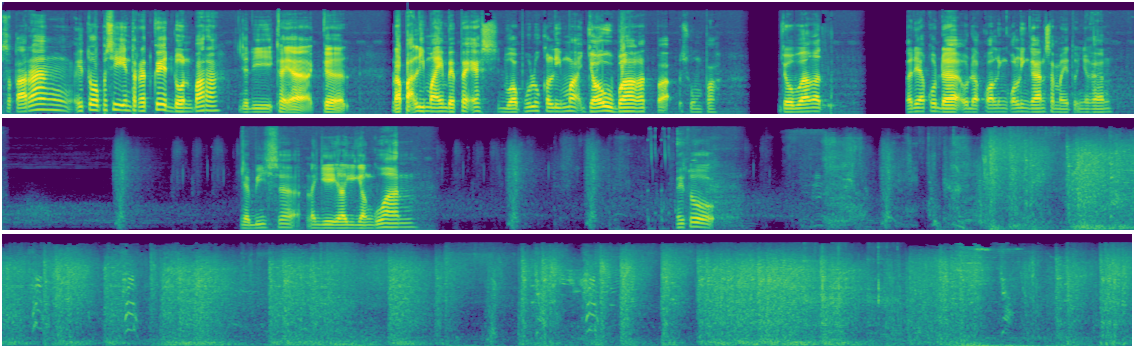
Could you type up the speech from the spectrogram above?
Sekarang itu apa sih internet gue down parah. Jadi kayak ke berapa? 5 Mbps. 20 ke 5 jauh banget pak. Sumpah. Jauh banget. Tadi aku udah udah calling calling kan sama itunya kan. Nggak bisa. Lagi lagi gangguan. Itu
